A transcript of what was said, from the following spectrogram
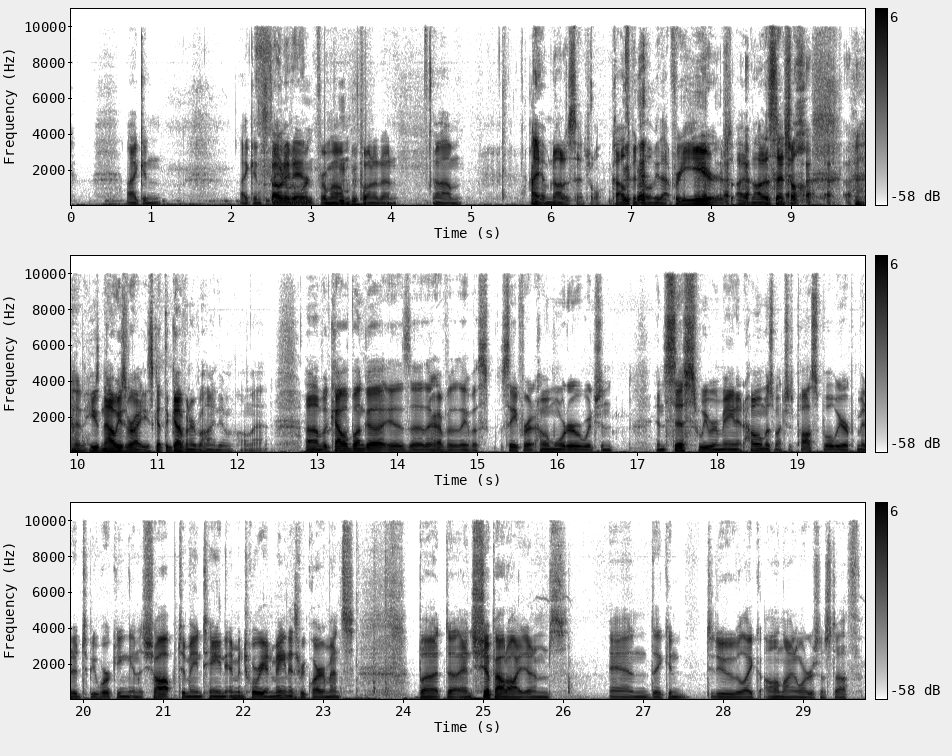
I can I can Phone it in. work from home, phone it in. Um, I am not essential. Kyle's been telling me that for years. I am not essential, and he's now he's right. He's got the governor behind him on that. Uh, but Cowabunga is uh, they have a, they have a safer at home order, which in, insists we remain at home as much as possible. We are permitted to be working in the shop to maintain inventory and maintenance requirements, but uh, and ship out items, and they can do like online orders and stuff,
